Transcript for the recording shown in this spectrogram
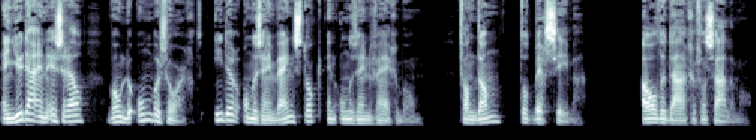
En Juda en Israël woonden onbezorgd, ieder onder zijn wijnstok en onder zijn vijgenboom, van Dan tot Berseba al de dagen van Salomo.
